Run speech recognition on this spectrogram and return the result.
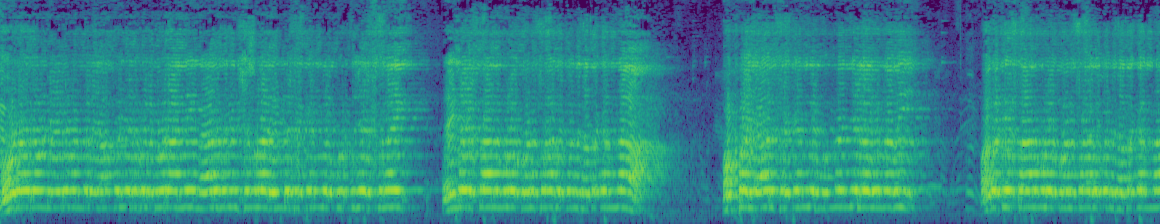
మూడో రౌండ్ ఏడు వందల యాభై అడుగుల దూరాన్ని నాలుగు నిమిషంలో రెండు సెకండ్లు పూర్తి చేసుకున్నాయి రెండవ స్థానంలో కొనసాగుతున్న గత కన్నా ముప్పై ఆరు సెకండ్లు ముందంజలో ఉన్నది. మొదటి స్థానంలో కొనసాగుతున్న శతకన్నా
